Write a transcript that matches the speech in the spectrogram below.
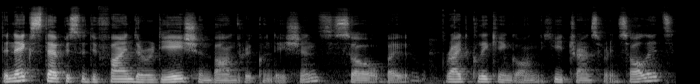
The next step is to define the radiation boundary conditions. So by right clicking on heat transfer in solids,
